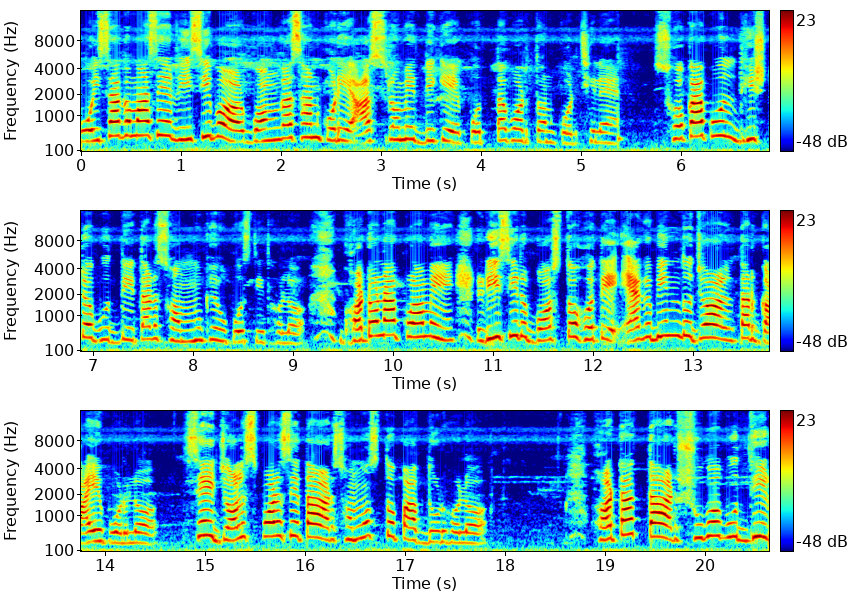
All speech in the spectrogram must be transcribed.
বৈশাখ মাসে ঋষিবর গঙ্গা স্নান করে আশ্রমের দিকে প্রত্যাবর্তন করছিলেন। শোকাকুল ধৃষ্ট বুদ্ধি তার সম্মুখে উপস্থিত হল। ঘটনাক্রমে ঋষির বস্ত্র হতে এক বিন্দু জল তার গায়ে পড়ল। সেই জল স্পর্শে তার সমস্ত পাপ দূর হলো। হঠাৎ তার শুভ বুদ্ধির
